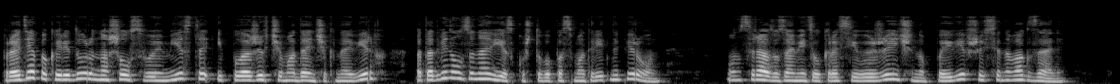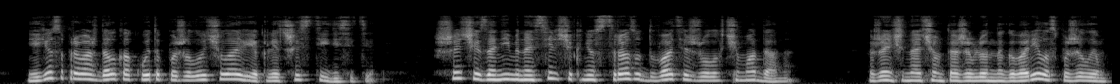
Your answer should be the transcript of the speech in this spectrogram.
пройдя по коридору, нашел свое место и, положив чемоданчик наверх, отодвинул занавеску, чтобы посмотреть на перрон — он сразу заметил красивую женщину, появившуюся на вокзале. Ее сопровождал какой-то пожилой человек лет шестидесяти. Шедший за ними носильщик нес сразу два тяжелых чемодана. Женщина о чем-то оживленно говорила с пожилым.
